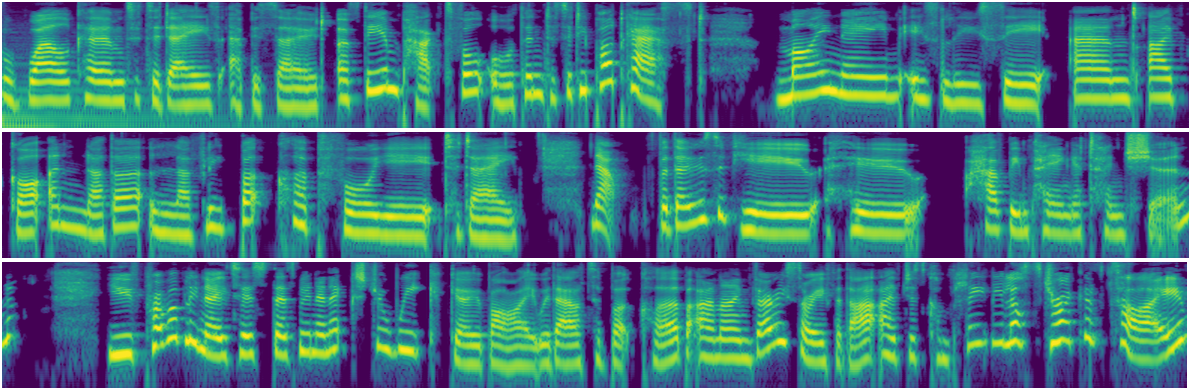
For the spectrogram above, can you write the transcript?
and welcome to today's episode of the Impactful Authenticity Podcast. My name is Lucy, and I've got another lovely book club for you today. Now, for those of you who have been paying attention, You've probably noticed there's been an extra week go by without a book club, and I'm very sorry for that. I've just completely lost track of time.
